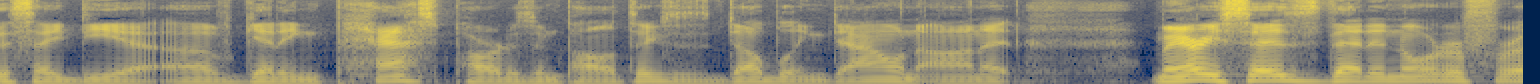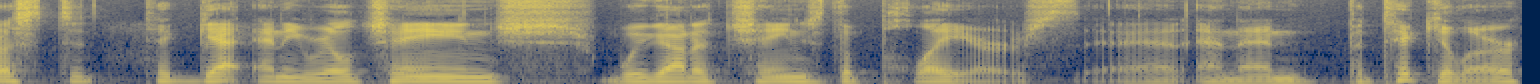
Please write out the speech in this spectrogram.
this idea of getting past partisan politics is doubling down on it. Mary says that in order for us to, to get any real change, we got to change the players, and, and in particular,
